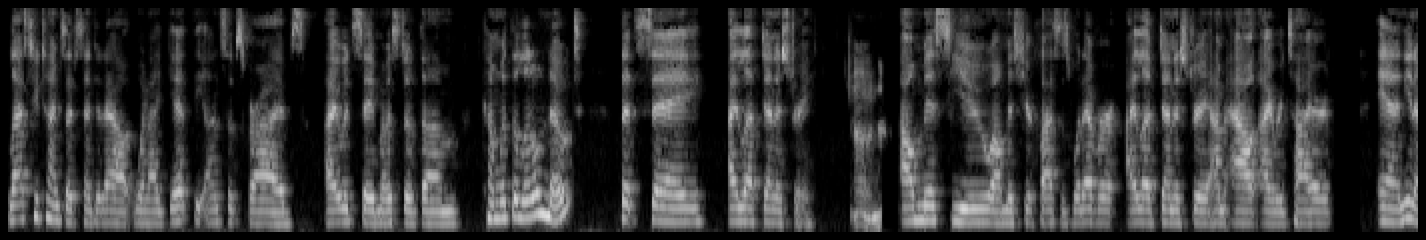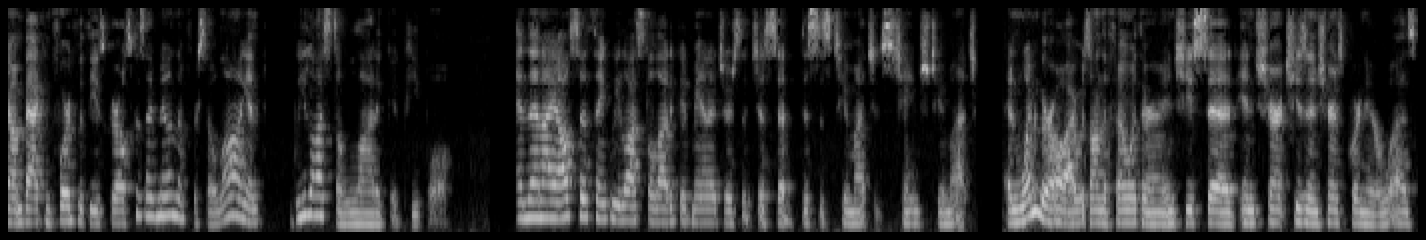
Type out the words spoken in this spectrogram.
Last two times i've sent it out when i get the unsubscribes i would say most of them come with a little note that say i left dentistry. Oh no. I'll miss you. I'll miss your classes whatever. I left dentistry. I'm out. I retired. And you know i'm back and forth with these girls because i've known them for so long and we lost a lot of good people and then I also think we lost a lot of good managers that just said, this is too much. It's changed too much. And one girl, I was on the phone with her and she said, insurance, she's an insurance coordinator, was,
